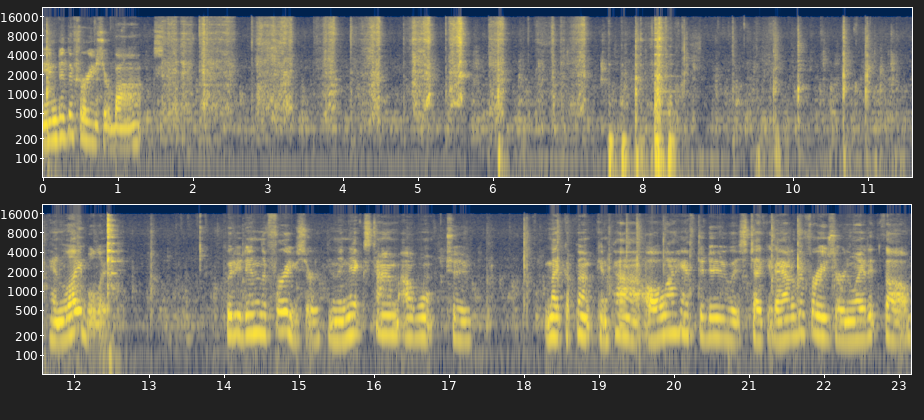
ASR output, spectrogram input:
into the freezer box. And label it. Put it in the freezer. And the next time I want to make a pumpkin pie, all I have to do is take it out of the freezer and let it thaw.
